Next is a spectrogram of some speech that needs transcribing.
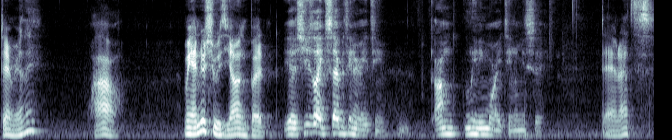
Damn, really? Wow. I mean, I knew she was young, but Yeah, she's like 17 or 18. I'm leaning more 18. Let me see. damn, that's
